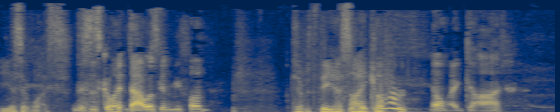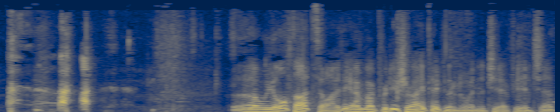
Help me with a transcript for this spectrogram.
Yes, it was. This is going. That was going to be fun. It was the SI cover. Oh my god. Uh, we all thought so. I think I'm, I'm pretty sure I picked them to win the championship.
